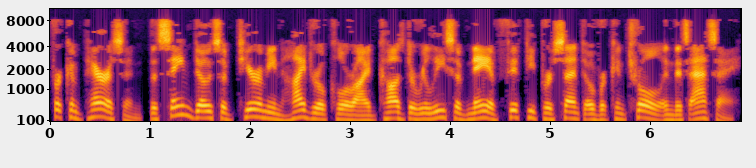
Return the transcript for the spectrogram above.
For comparison, the same dose of tyramine hydrochloride caused a release of NA of 50% over control in this assay.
